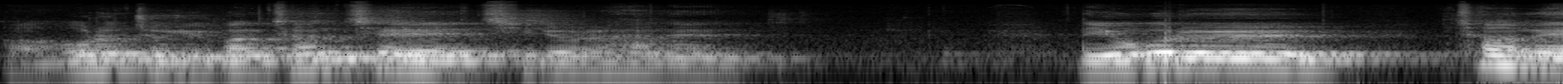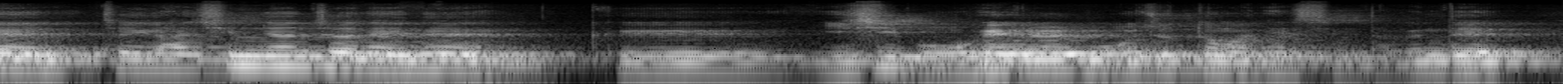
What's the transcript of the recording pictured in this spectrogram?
어, 오른쪽 유방 전체 치료를 하는 근데 요거를 처음에 저희가 한 10년 전에는 그 25회를 5주 동안 했습니다. 근데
